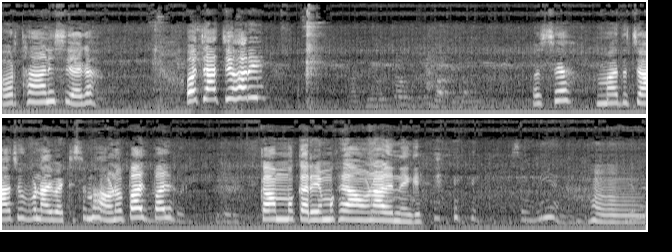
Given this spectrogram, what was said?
ਹੋਰ ਥਾਂ ਨਹੀਂ ਸੀ ਹੈਗਾ। ਉਹ ਚਾਚੀ ਹੋਰੀ। ਅੱਛਾ, ਮੈਂ ਤਾਂ ਚਾਹ ਚੂ ਬਣਾਈ ਬੈਠੀ ਸੀ, ਮੈਂ ਹੁਣ ਭੱਜ ਭੱਜ। ਕੰਮ ਕਰੇ ਮਖਿਆਉਣ ਵਾਲੇ ਨੇਗੇ। ਹਾਂ,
